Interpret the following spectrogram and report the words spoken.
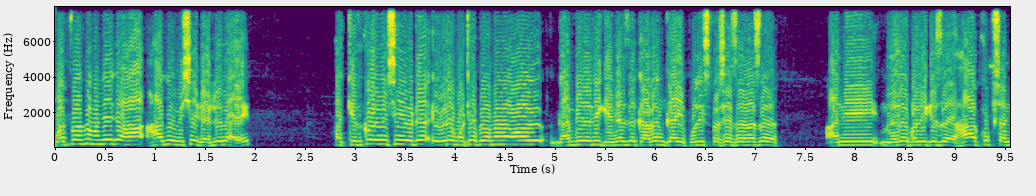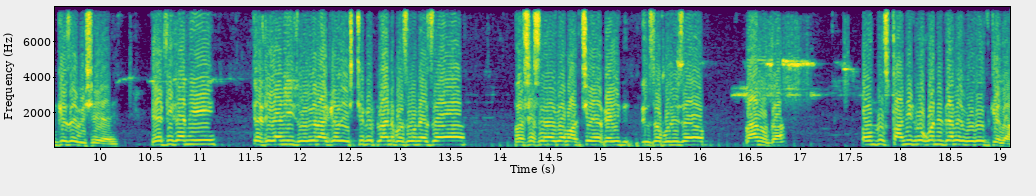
महत्वाचं म्हणजे का हा हा जो विषय घडलेला आहे हा किरकोळ विषय एवढ्या एवढ्या मोठ्या प्रमाणावर गांभीर्याने घेण्याचं कारण काय पोलीस प्रशासनाचं आणि नगरपालिकेचं हा खूप शंकेचा विषय आहे. या ठिकाणी त्या ठिकाणी जोडे नाक्यावर एसटीपी प्लांट बसवण्याचा प्रशासनाचा मागच्या काही दिवसापूर्वीचा प्लान होता. परंतु स्थानिक लोकांनी त्याला विरोध केला.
